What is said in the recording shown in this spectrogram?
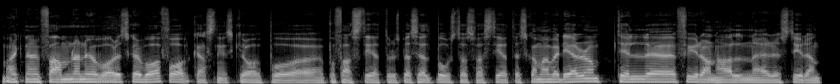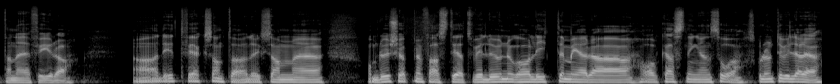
marknaden famlar nu vad det ska vara för avkastningskrav på, på fastigheter, och speciellt bostadsfastigheter. Ska man värdera dem till eh, 4,5 när styrräntan är 4? Ja, det är tveksamt. Va? Det är Liksom, eh, om du köper en fastighet, vill du nog ha lite mer avkastning än så? Skulle du inte vilja det?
